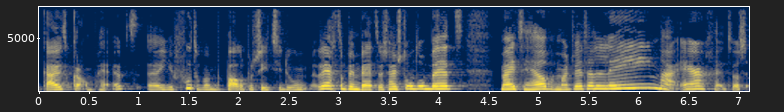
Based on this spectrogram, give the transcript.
kuitkramp hebt, uh, je voet op een bepaalde positie doen, rechtop in bed. Dus hij stond op bed mij te helpen, maar het werd alleen maar erger. Het was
